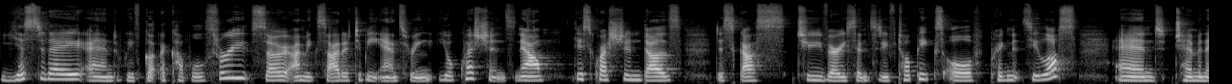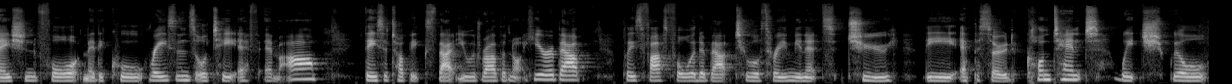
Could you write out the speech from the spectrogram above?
yesterday and we've got a couple through. So I'm excited to be answering your questions. Now, this question does discuss two very sensitive topics of pregnancy loss and termination for medical reasons or TFMR. These are topics that you would rather not hear about please fast forward about two or three minutes to the episode content, which will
